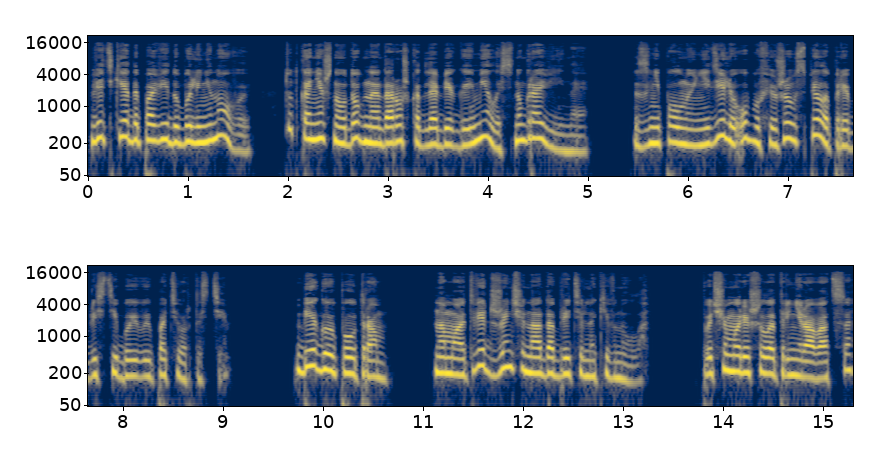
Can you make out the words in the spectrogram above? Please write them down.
Ведь кеды по виду были не новые. Тут, конечно, удобная дорожка для бега имелась, но гравийная. За неполную неделю обувь уже успела приобрести боевые потертости. «Бегаю по утрам». На мой ответ женщина одобрительно кивнула. «Почему решила тренироваться?»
